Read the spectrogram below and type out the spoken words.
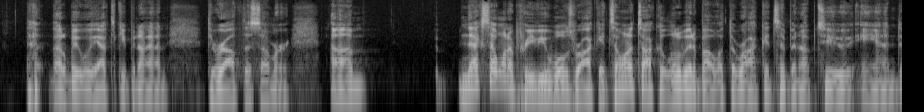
that'll be what we have to keep an eye on throughout the summer. Um, next, I want to preview Wolves Rockets. I want to talk a little bit about what the Rockets have been up to and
